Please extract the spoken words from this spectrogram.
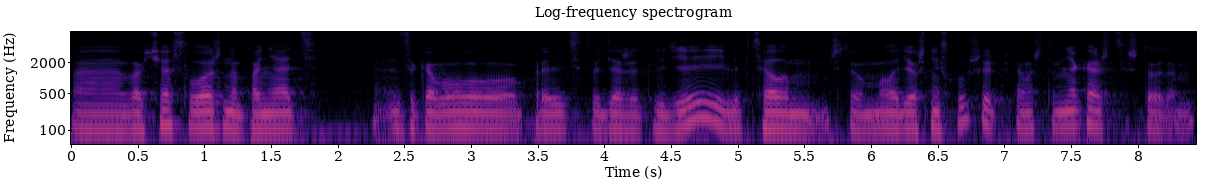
А, вообще сложно понять, за кого правительство держит людей, или в целом, что молодежь не слушает, потому что мне кажется, что там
